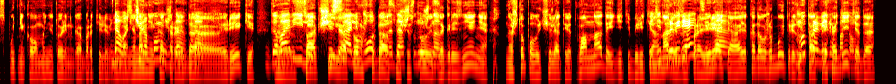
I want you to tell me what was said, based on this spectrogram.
спутникового мониторинга обратили Да, вот внимание вчера, на помнишь, некоторые да, да, реки, э, Говорили, сообщили писали о том, что да, органы, да, что существует нужно- загрязнение, на что получили ответ. Вам надо, идите берите Иди анализы, проверяйте, проверяйте, да. а когда уже будет результат, приходите, потом. да.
